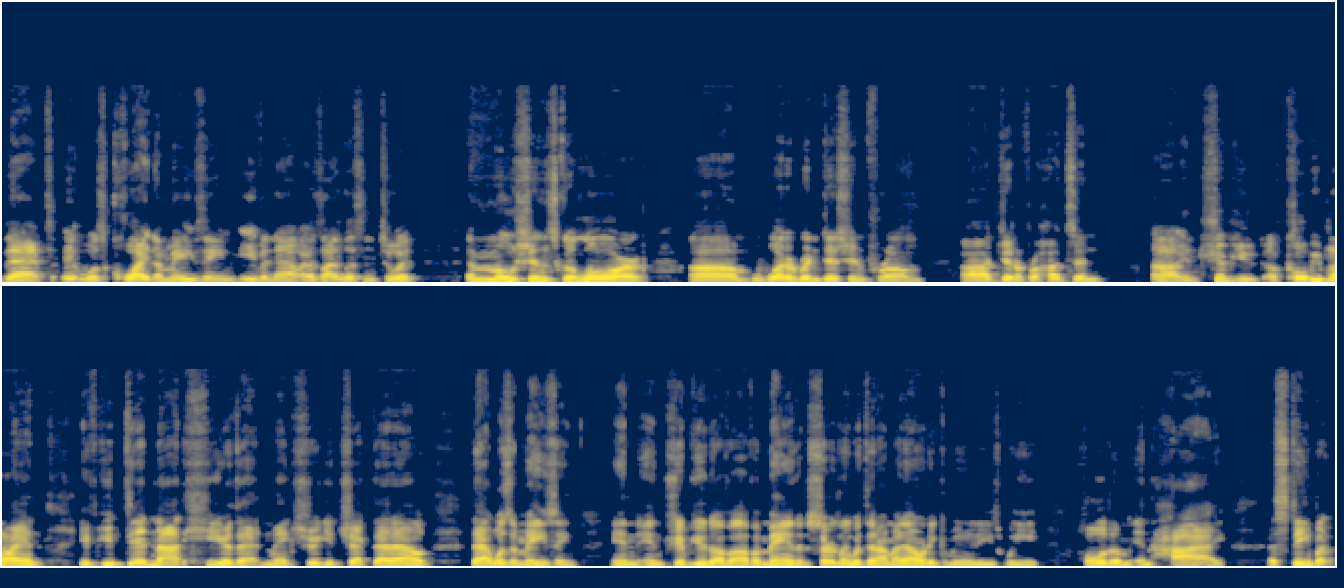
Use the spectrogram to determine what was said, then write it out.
that. It was quite amazing. Even now, as I listen to it, emotions galore um, what a rendition from uh, Jennifer Hudson uh, in tribute of Kobe Bryant. If you did not hear that, make sure you check that out. That was amazing in in tribute of, of a man that certainly within our minority communities we hold him in high esteem. But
